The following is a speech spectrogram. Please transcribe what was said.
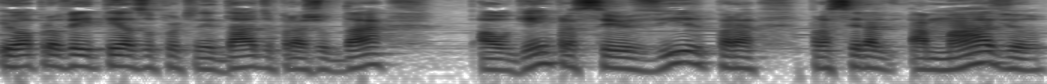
Eu aproveitei as oportunidades para ajudar alguém, para servir, para, para ser amável.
